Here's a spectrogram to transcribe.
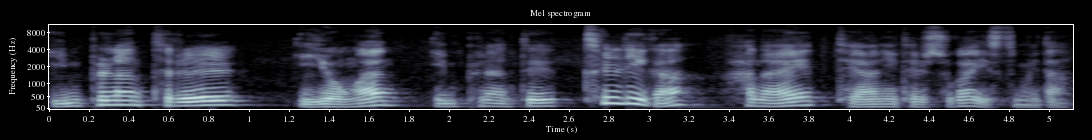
임플란트를 이용한 임플란트 틀니가 하나의 대안이 될 수가 있습니다.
